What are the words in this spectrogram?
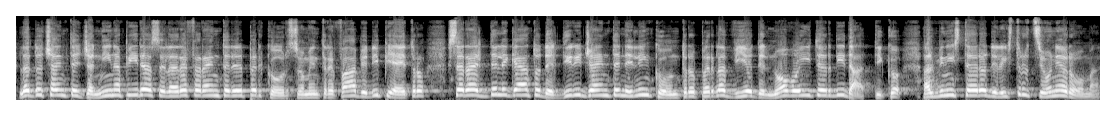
La docente Giannina Piras è la referente del percorso, mentre Fabio Di Pietro sarà il delegato del dirigente nell'incontro per l'avvio del nuovo iter didattico al Ministero dell'Istruzione a Roma.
